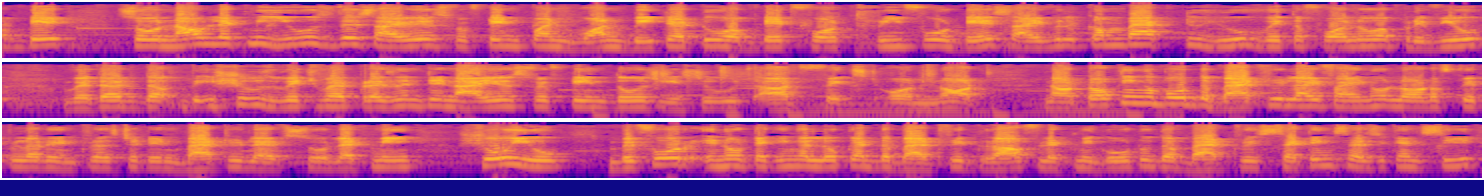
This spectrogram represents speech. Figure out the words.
update so now let me use this iOS 15.1 beta 2 update for 3-4 days. I will come back to you with a follow-up review whether the issues which were present in iOS 15 those issues are fixed or not. Now talking about the battery life i know a lot of people are interested in battery life. So let me show you before you know taking a look at the battery graph let me go to the battery settings. As you can see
